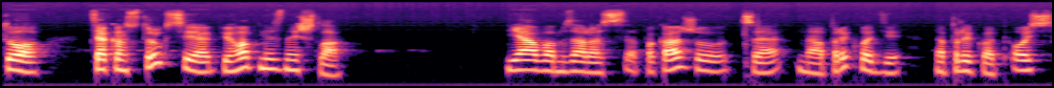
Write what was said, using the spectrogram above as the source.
то ця конструкція його б не знайшла. Я вам зараз покажу це на прикладі. Наприклад, ось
